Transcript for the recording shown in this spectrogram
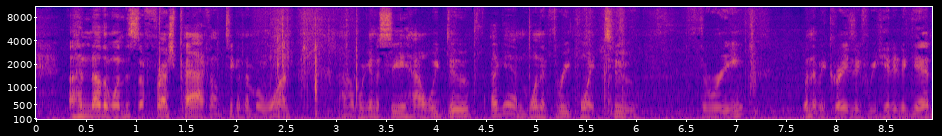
another one. This is a fresh pack on ticket number one. Uh, we're going to see how we do. Again, 1 in 3.2 three. Wouldn't it be crazy if we hit it again?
